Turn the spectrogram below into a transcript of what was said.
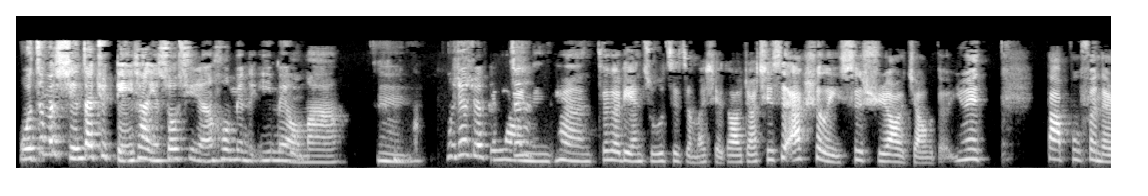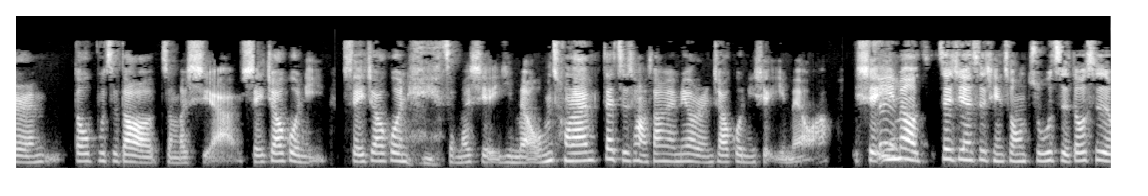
我这么闲再去点一下你收信人后面的 email 吗？嗯，我就觉得，这你看这个连主旨怎么写都要教，其实 actually 是需要教的，因为大部分的人都不知道怎么写啊。谁教过你？谁教过你 怎么写 email？我们从来在职场上面没有人教过你写 email 啊。写 email 这件事情，从主旨都是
